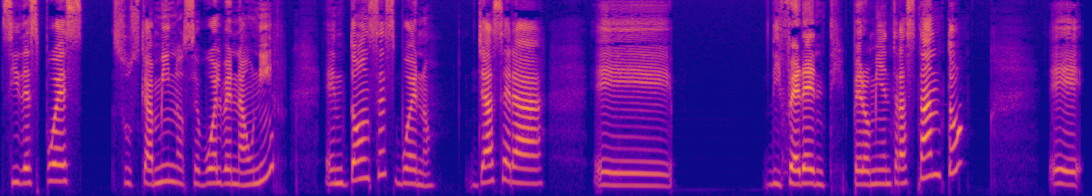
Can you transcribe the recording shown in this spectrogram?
Si después sus caminos se vuelven a unir, entonces, bueno, ya será eh, diferente. Pero mientras tanto, eh,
